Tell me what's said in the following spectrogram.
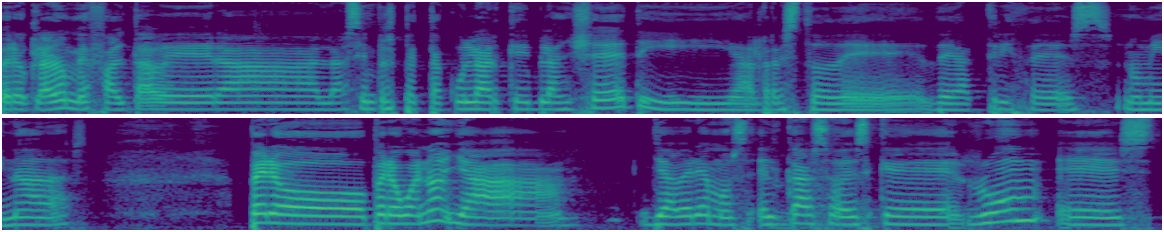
Pero claro, me falta ver a la siempre espectacular Kate Blanchett y al resto de, de actrices nominadas. Pero, pero bueno, ya, ya veremos. El caso es que Room es...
